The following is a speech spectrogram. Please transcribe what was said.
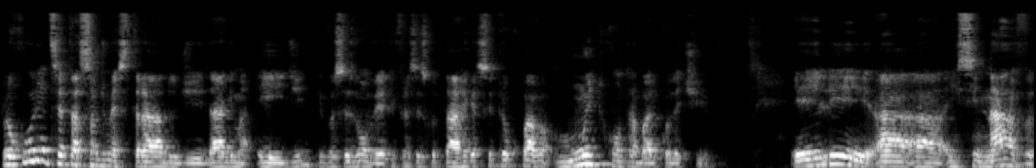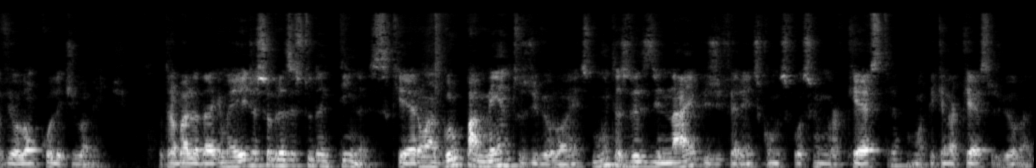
Procure a dissertação de mestrado de Dagmar Eide, que vocês vão ver que Francisco Tárrega se preocupava muito com o trabalho coletivo. Ele a, a, ensinava violão coletivamente. O trabalho da Dagmar Eide é sobre as estudantinas, que eram agrupamentos de violões, muitas vezes de naipes diferentes, como se fosse uma orquestra, uma pequena orquestra de violões.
